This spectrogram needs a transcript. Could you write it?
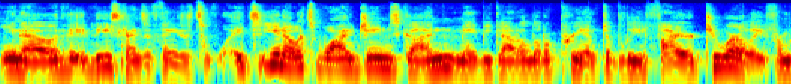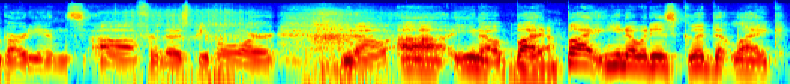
you know these kinds of things. It's it's you know it's why James Gunn maybe got a little preemptively fired too early from Guardians uh, for those people, or you know uh, you know, but yeah. but you know it is good that like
